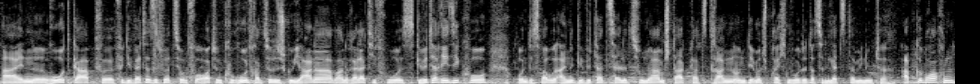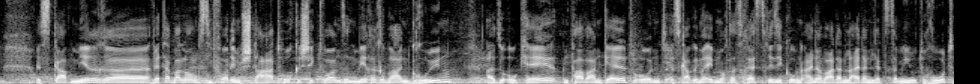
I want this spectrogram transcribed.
ein Rot gab für die Wettersituation vor Ort in Kourou, Französisch-Guyana, war ein relativ hohes Gewitterrisiko und es war wohl eine Gewitterzelle zu nah am Startplatz dran und dementsprechend wurde das in letzter Minute abgebrochen. Es gab mehrere Wetterballons, die vor dem Start hochgeschickt worden sind. Mehrere waren grün, also okay, ein paar waren gelb und es gab immer eben noch das Restrisiko Risiko und einer war dann leider in letzter Minute rot.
